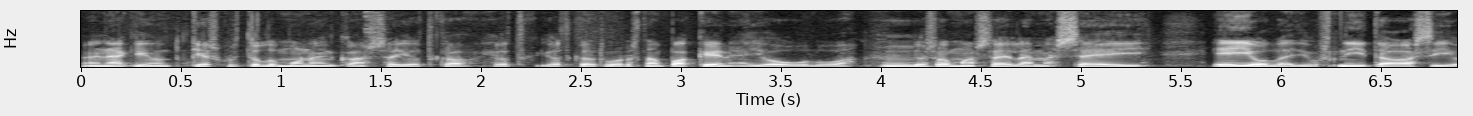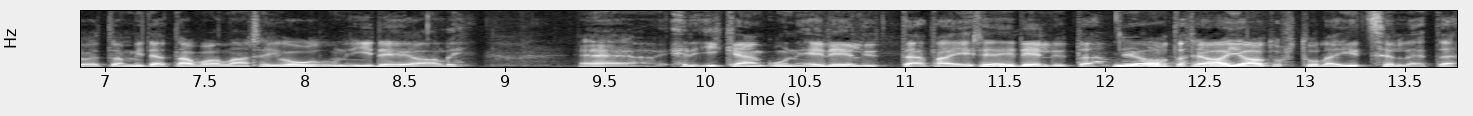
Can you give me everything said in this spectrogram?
Minäkin olen keskustellut monen kanssa, jotka, jotka, jotka suorastaan pakenee joulua, mm. jos omassa elämässä ei, ei ole just niitä asioita, mitä tavallaan se joulun ideaali ikään kuin edellyttää, tai ei se mm. edellytä, Joo, mutta se jo. ajatus tulee itselle, että,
